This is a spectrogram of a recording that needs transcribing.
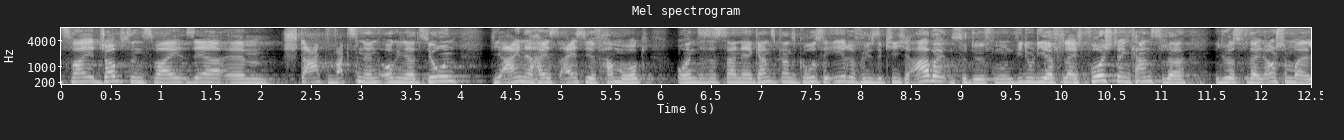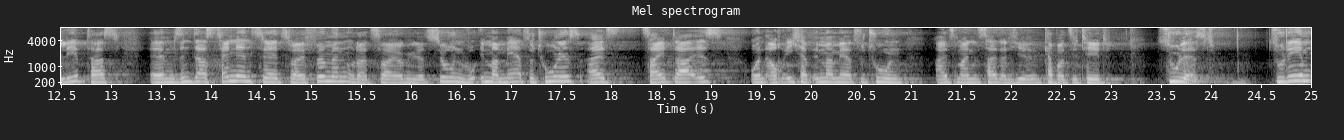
zwei Jobs in zwei sehr ähm, stark wachsenden Organisationen. Die eine heißt ICF Hamburg und es ist eine ganz, ganz große Ehre für diese Kirche arbeiten zu dürfen. Und wie du dir vielleicht vorstellen kannst oder wie du das vielleicht auch schon mal erlebt hast, ähm, sind das tendenziell zwei Firmen oder zwei Organisationen, wo immer mehr zu tun ist, als Zeit da ist. Und auch ich habe immer mehr zu tun, als meine zeitliche Kapazität zulässt. Zudem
